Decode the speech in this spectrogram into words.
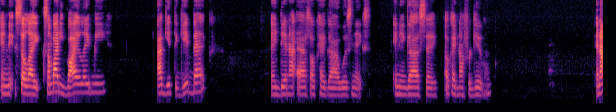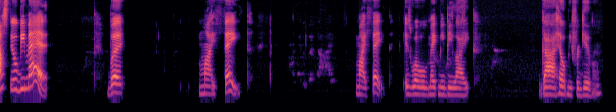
And it, so like somebody violate me, I get the get back, and then I ask, okay, God, what's next? And then God say, okay, now forgive him. And I still be mad. But my faith, my faith is what will make me be like, God help me forgive them.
